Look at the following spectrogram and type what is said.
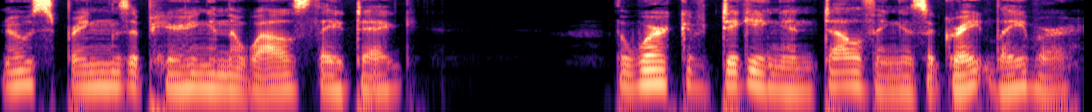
no springs appearing in the wells they dig. The work of digging and delving is a great labor,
